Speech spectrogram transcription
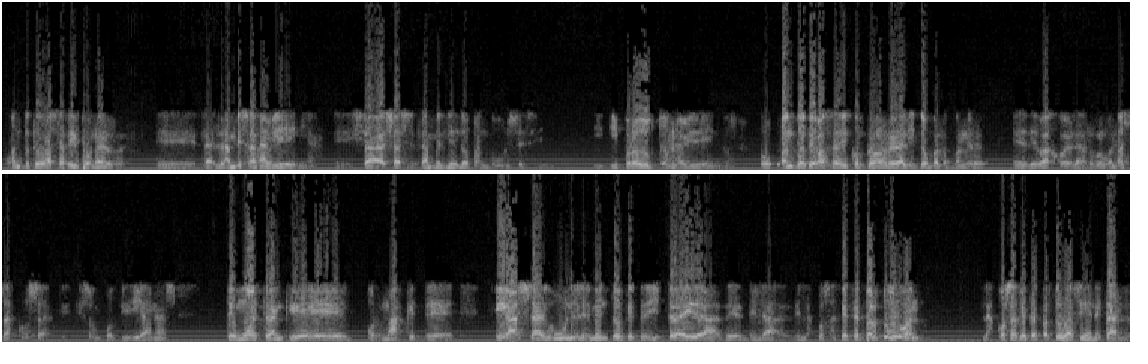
cuánto te va a salir poner eh, la, mesa navideña. Eh, ya, ya se están vendiendo pan dulces y productos navideños. O cuánto te va a salir comprar un regalito para poner eh, debajo del árbol. Bueno, esas cosas que, son cotidianas te muestran que por más que te que haya algún elemento que te distraiga de, la- de las cosas que te perturban, las cosas que te perturban siguen estando.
